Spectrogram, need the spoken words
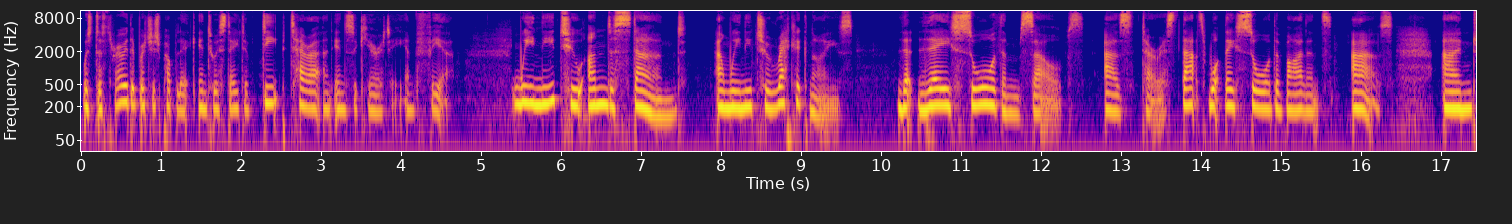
was to throw the British public into a state of deep terror and insecurity and fear. We need to understand and we need to recognize that they saw themselves as terrorists. That's what they saw the violence as. And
